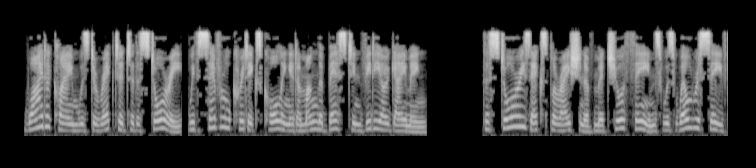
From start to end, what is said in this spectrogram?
Wide acclaim was directed to the story, with several critics calling it among the best in video gaming. The story's exploration of mature themes was well received,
